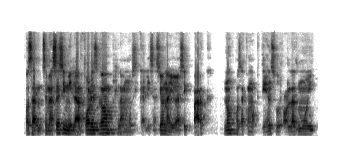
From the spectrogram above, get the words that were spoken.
o sea, se me hace similar Forrest Gump, la musicalización a Jurassic Park, ¿no? O sea, como que tienen sus rolas muy,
